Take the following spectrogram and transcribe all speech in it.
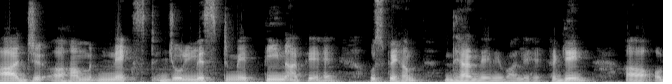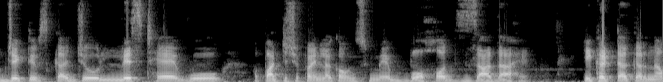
आज हम नेक्स्ट जो लिस्ट में तीन आते हैं, उस पर हम ध्यान देने वाले हैं। अगेन ऑब्जेक्टिव्स का जो लिस्ट है, वो पार्टनरशिप फाइनल अकाउंट्स में बहुत ज़्यादा है। इकट्ठा करना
